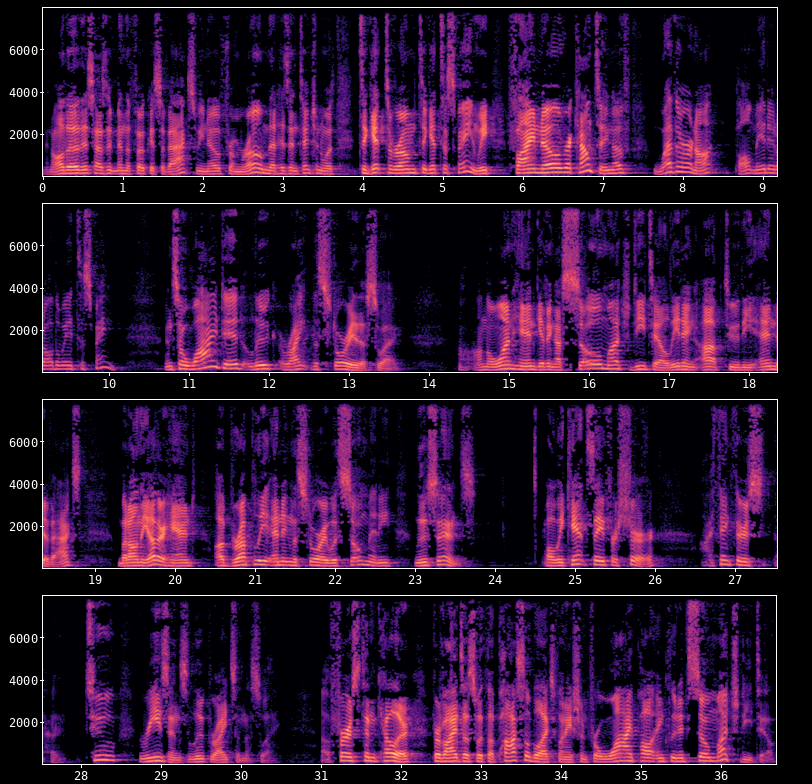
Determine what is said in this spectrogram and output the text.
And although this hasn't been the focus of Acts, we know from Rome that his intention was to get to Rome to get to Spain. We find no recounting of whether or not Paul made it all the way to Spain. And so, why did Luke write the story this way? On the one hand, giving us so much detail leading up to the end of Acts, but on the other hand, abruptly ending the story with so many loose ends. While we can't say for sure, I think there's two reasons Luke writes in this way. Uh, first, Tim Keller provides us with a possible explanation for why Paul included so much detail.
